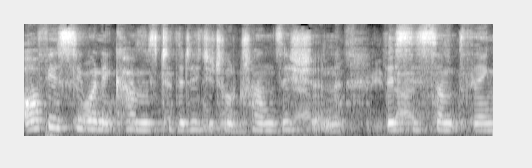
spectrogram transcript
Obviously, when it comes to the digital transition, this is something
